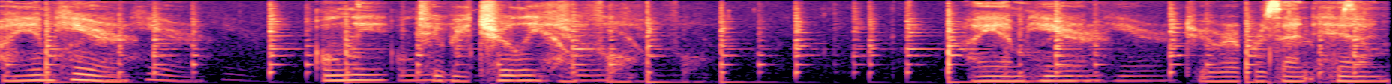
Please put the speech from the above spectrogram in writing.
I am here only to be truly helpful. I am here to represent Him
